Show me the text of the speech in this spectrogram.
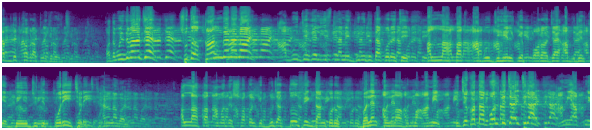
আপডেট খবর আপনাকে বলছি। কথা বুঝতে পেরেছেন? শুধু কাঙ্গানা নয় আবু জেহেল ইসলামের বিরোধিতা করেছে। আল্লাহ পাক আবু জেহেলকে পরাজয় আবু জেহেলকে বেউজ্জতি করেই ছেড়েছে। হ্যাঁ না বলেন। আল্লাহ পাক আমাদের সকলকে বুঝার তৌফিক দান করুক। বলেন আল্লাহুম্মা আমিন। যে কথা বলতে চাইছিলাম আমি আপনি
